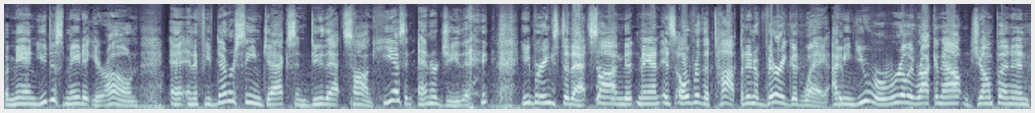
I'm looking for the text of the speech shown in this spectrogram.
but man, you just made it your own. And, and if you've never seen Jackson do that song, he has an energy that he brings to that song that man, it's over the top, but in a very good way. I mean, you were really rocking out and jumping and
